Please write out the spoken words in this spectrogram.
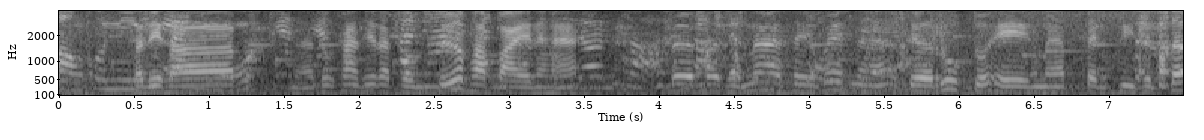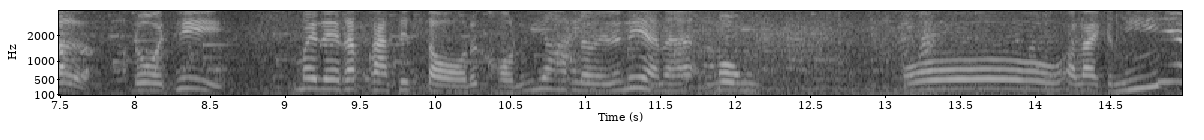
สองคนนี้สวัสดีครับแฟนหนูนะทุกท่านที่รับชมเสื้อพาไปนะฮะ เดินมาถึงหน้าเซเว่นนะฮะ เจอรูปตัวเองนะเป็นพรีเซนเตอร์ โดยที่ไม่ได้รับการติดต่อหรือขออนุญาตเลยนะเนี่ยนะฮะ งง โอ้ อะไรกันเนี่ย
